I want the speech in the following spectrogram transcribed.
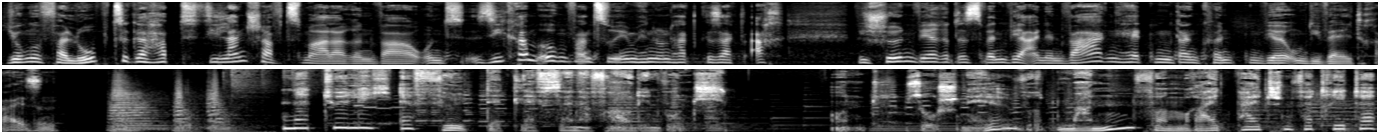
junge Verlobte gehabt, die Landschaftsmalerin war. Und sie kam irgendwann zu ihm hin und hat gesagt, ach, wie schön wäre das, wenn wir einen Wagen hätten, dann könnten wir um die Welt reisen. Natürlich erfüllt Detlef seiner Frau den Wunsch. Und so schnell wird Mann vom Reitpeitschenvertreter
